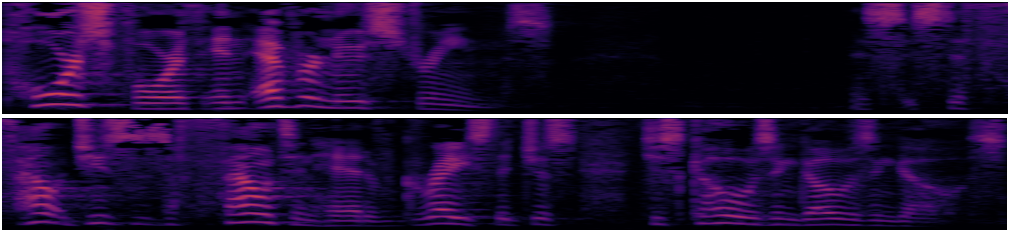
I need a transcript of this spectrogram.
pours forth in ever new streams. It's, it's the fount, Jesus is a fountainhead of grace that just, just goes and goes and goes.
